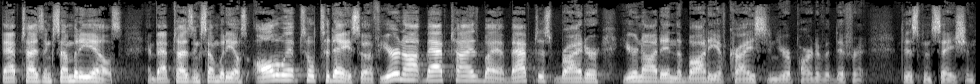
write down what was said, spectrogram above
baptizing somebody else and baptizing somebody else all the way up till today. So if you're not baptized by a Baptist brider, you're not in the body of Christ and you're a part of a different dispensation.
